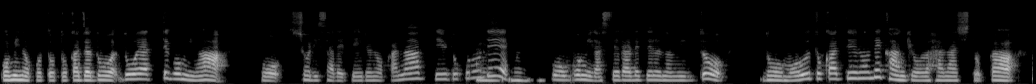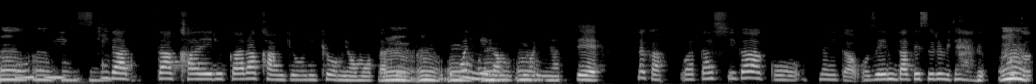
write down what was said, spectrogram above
ゴミのこととか、じゃあどうどうやってゴミがこう処理されているのかなっていうところで、うんうん、こうゴミが捨てられてるのを見ると、どう思うとかっていうので環境の話とか、本当に好きだったカエルから環境に興味を持ったという、ここに目が向くようになって、なんか私がこう何かお膳立てするみたいなこと、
